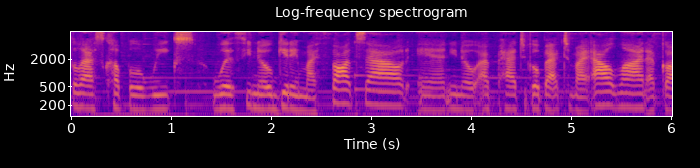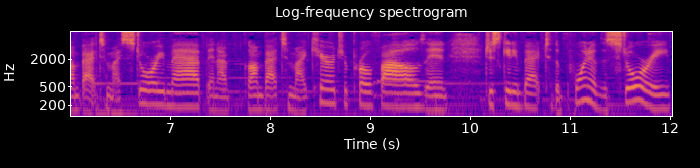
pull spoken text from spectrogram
the last couple of weeks with, you know, getting my thoughts out. And, you know, I've had to go back to my outline, I've gone back to my story map, and I've gone back to my character profiles and just getting back to the point of the story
